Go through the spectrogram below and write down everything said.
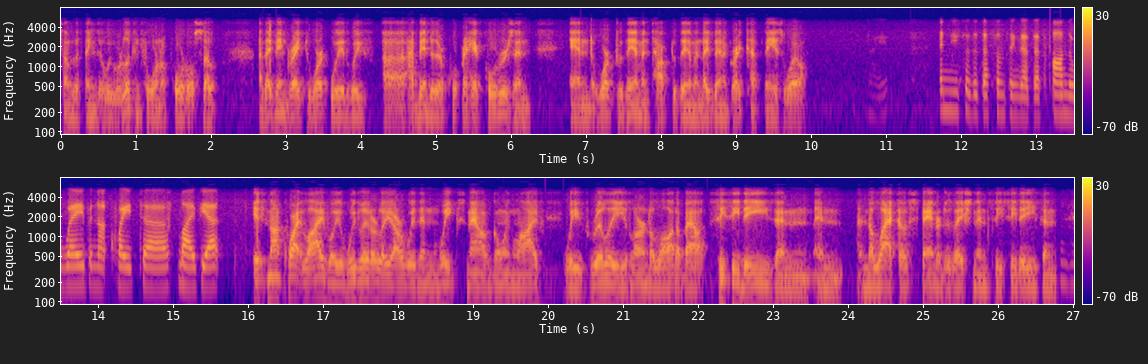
some of the things that we were looking for in a portal. So they've been great to work with. We've uh, I've been to their corporate headquarters and and worked with them and talked with them, and they've been a great company as well. Right. And you said that that's something that that's on the way, but not quite uh, live yet. It's not quite live. We we literally are within weeks now of going live. We've really learned a lot about CCDs and and and the lack of standardization in CCDs and mm-hmm.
